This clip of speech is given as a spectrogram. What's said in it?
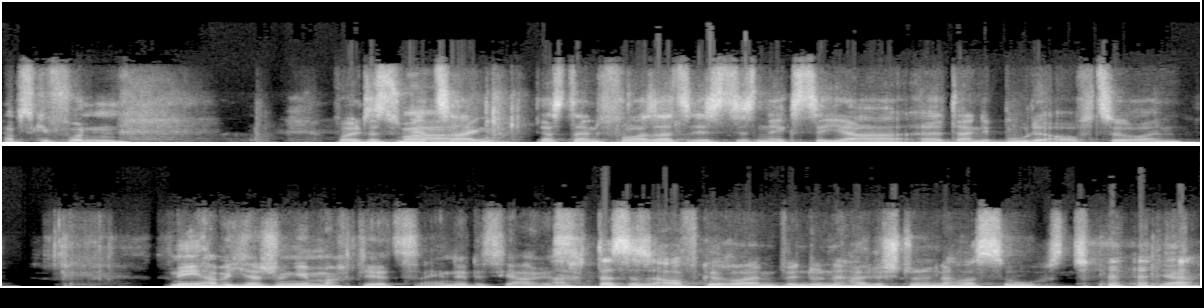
hab's gefunden. Wolltest du mir zeigen, dass dein Vorsatz ist, das nächste Jahr äh, deine Bude aufzuräumen? Nee, habe ich ja schon gemacht jetzt, Ende des Jahres. Ach, das ist aufgeräumt, wenn du eine halbe Stunde nach was suchst. ja.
